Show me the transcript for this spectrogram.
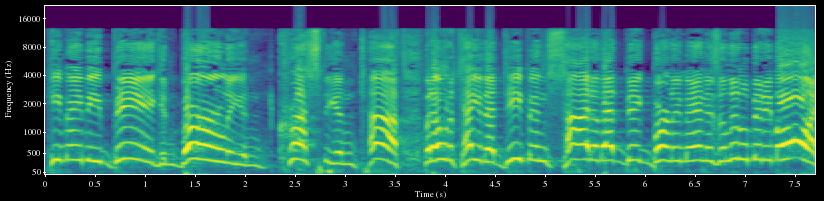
He may be big and burly and crusty and tough. But I want to tell you that deep inside of that big burly man is a little bitty boy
